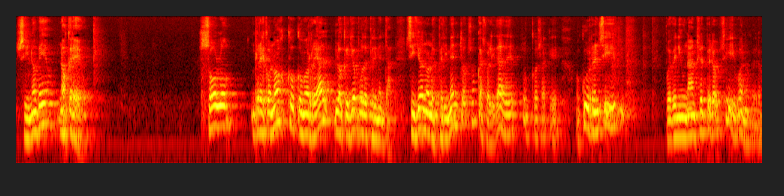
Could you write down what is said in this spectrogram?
Si no veo, no creo. Solo reconozco como real lo que yo puedo experimentar. Si yo no lo experimento, son casualidades, son cosas que ocurren, sí. Puede venir un ángel, pero sí, bueno, pero...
